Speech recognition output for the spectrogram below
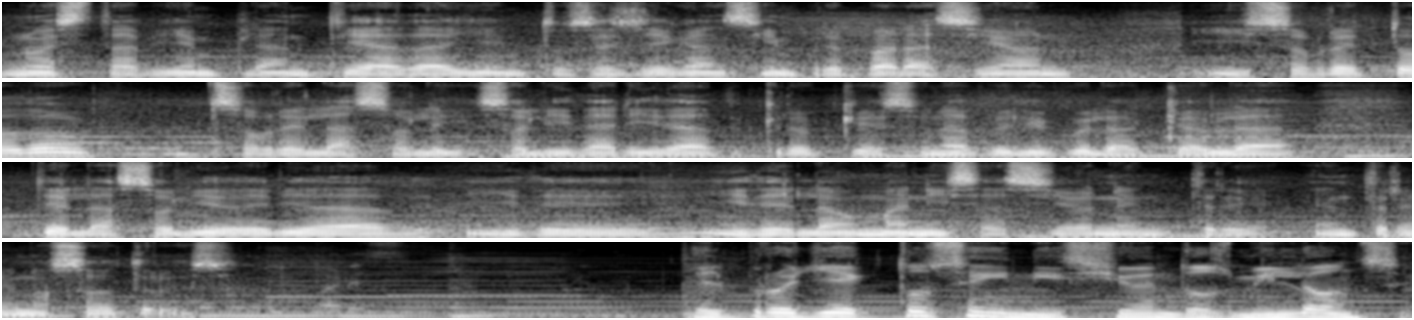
no está bien planteada y entonces llegan sin preparación y sobre todo sobre la solidaridad. Creo que es una película que habla de la solidaridad y de, y de la humanización entre nosotros. El proyecto se inició en 2011,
